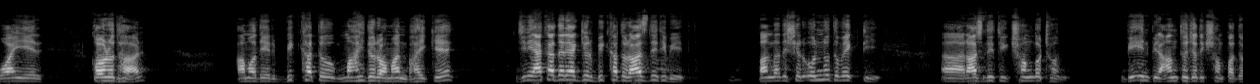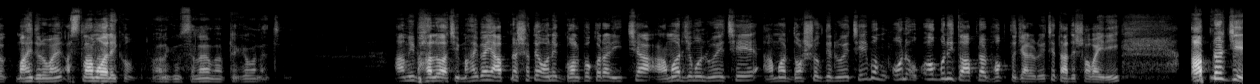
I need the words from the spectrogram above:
ওয়াইয়ের কর্ণধার আমাদের বিখ্যাত মাহিদুর রহমান ভাইকে যিনি একাধারে একজন বিখ্যাত রাজনীতিবিদ বাংলাদেশের অন্যতম একটি রাজনৈতিক সংগঠন বিএনপির আন্তর্জাতিক সম্পাদক মাহিদুর রহমান আসসালামু আলাইকুম। ওয়ালাইকুম সালাম আপনি কেমন আছেন? আমি ভালো আছি। মাহি ভাই আপনার সাথে অনেক গল্প করার ইচ্ছা আমার যেমন রয়েছে আমার দর্শকদের রয়েছে এবং অগণিত আপনার ভক্ত যারা রয়েছে তাদের সবাইরই। আপনার যে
